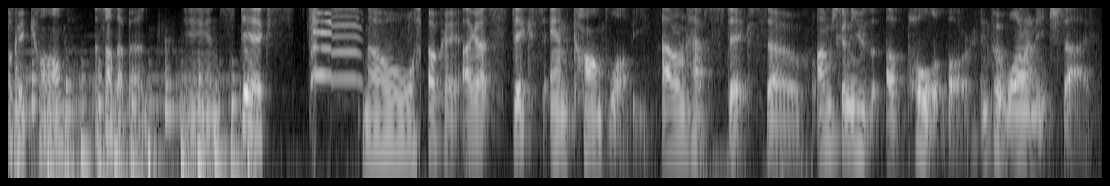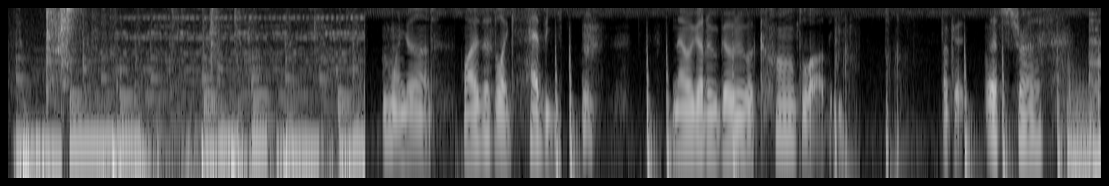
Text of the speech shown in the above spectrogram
Okay, comp. That's not that bad. And sticks. No. Okay, I got sticks and comp lobby. I don't have sticks, so I'm just gonna use a pull-up bar and put one on each side. Oh my god. Why is this like heavy? Hmm. now we gotta go to a comp lobby. Okay, let's try this. This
